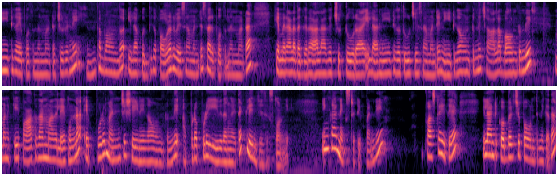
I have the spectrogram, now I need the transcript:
నీట్గా అయిపోతుంది అనమాట చూడండి ఎంత బాగుందో. ఇలా కొద్దిగా పౌడర్ వేసామంటే సరిపోతుందనమాట కెమెరాల దగ్గర అలాగే చుట్టూరా ఇలా నీట్గా తూర్చేసామంటే నీట్గా ఉంటుంది చాలా బాగుంటుంది. మనకి పాతదాని మాది లేకుండా ఎప్పుడు మంచి షైనీగా ఉంటుంది. అప్పుడప్పుడు ఈ విధంగా అయితే క్లీన్ చేసేసుకోండి. ఇంకా నెక్స్ట్ టిప్ అండి. ఫస్ట్ అయితే ఇలాంటి కొబ్బరి చిప్ప ఉంటుంది కదా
